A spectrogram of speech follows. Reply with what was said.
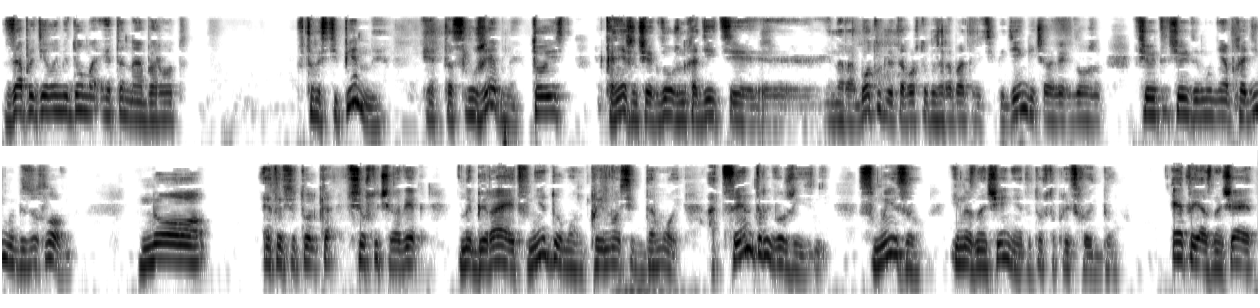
за пределами дома, это наоборот второстепенное, это служебное. То есть, конечно, человек должен ходить э, и на работу для того, чтобы зарабатывать себе деньги, человек должен, все это, все это ему необходимо, безусловно. Но это все только, все, что человек набирает вне дома, он приносит домой. А центр его жизни, смысл и назначение – это то, что происходит дома. Это и означает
